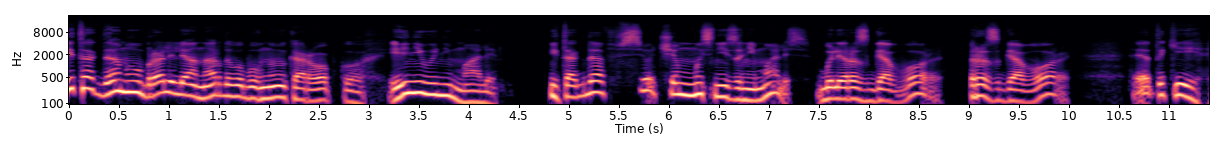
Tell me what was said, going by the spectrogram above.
и тогда мы убрали Леонардо в обувную коробку и не вынимали. И тогда все, чем мы с ней занимались, были разговоры, разговоры. Этакий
